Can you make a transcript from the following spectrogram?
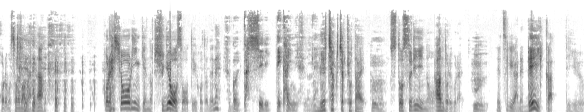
これもそのままやな。これ、少林拳の修行僧ということでね、すごいがっしりでかいんですよね。めちゃくちゃ巨体。うん。スト3のアンドレぐらい。うん。で、次がね、レイカっていう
